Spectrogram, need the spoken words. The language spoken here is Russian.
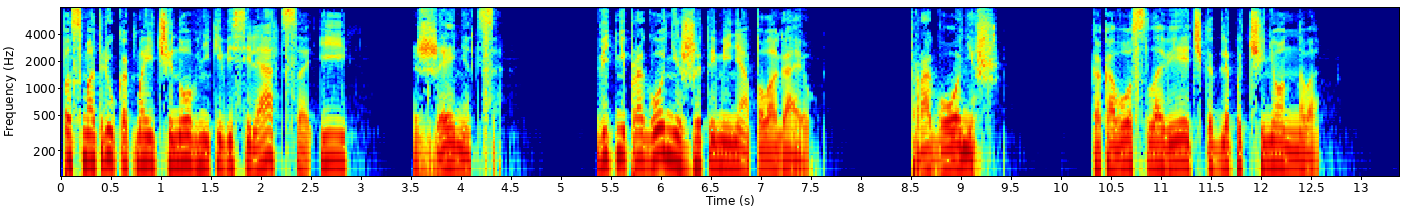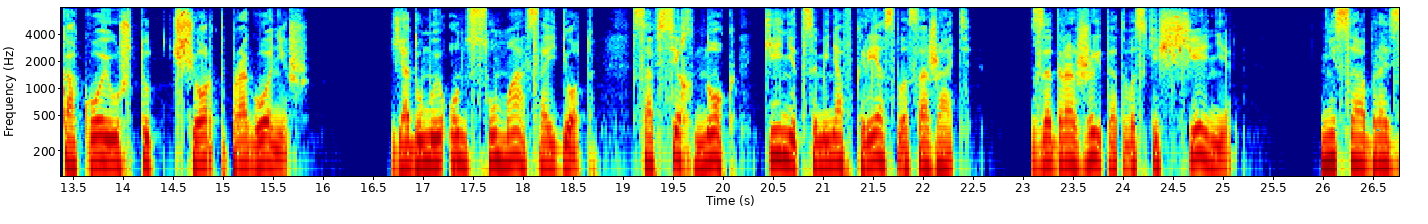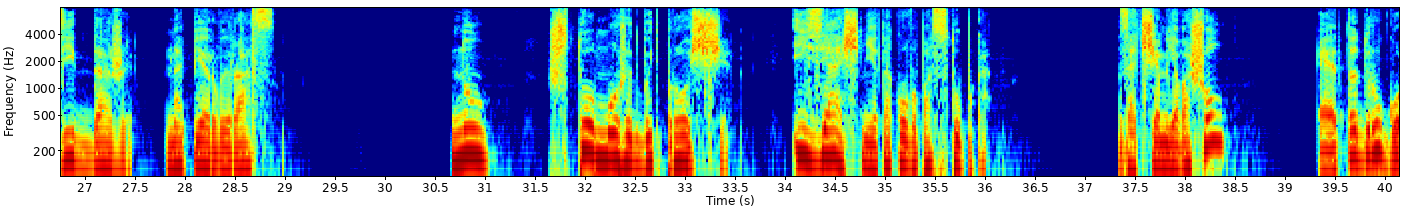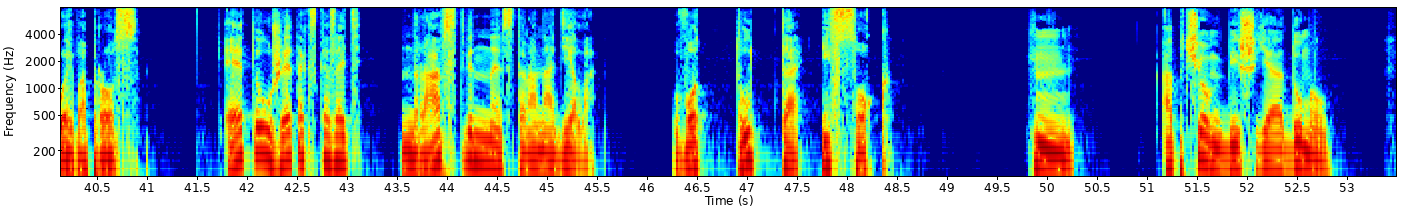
посмотрю, как мои чиновники веселятся и женятся. Ведь не прогонишь же ты меня, полагаю. Прогонишь. Каково словечко для подчиненного. Какой уж тут черт прогонишь. Я думаю, он с ума сойдет, со всех ног кинется меня в кресло сажать, задрожит от восхищения, не сообразит даже на первый раз. Ну, что может быть проще, изящнее такого поступка? Зачем я вошел? Это другой вопрос. Это уже, так сказать, нравственная сторона дела. Вот тут-то и сок. Хм, об чем, бишь, я думал?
